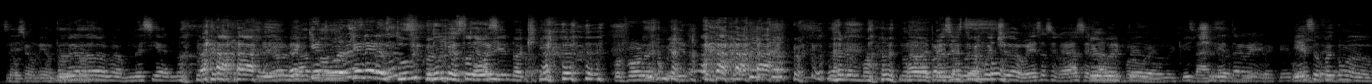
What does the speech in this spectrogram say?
Sí, no sé, unido. Te hubiera dado una amnesia, ¿no? ¿Quién, todo. ¿Quién eres tú? ¿Qué ¿Dónde estoy estoy? haciendo aquí? Por favor, déjame ir. No, no. No, pero sí estuvo muy chido, güey. Esa señora Ah, se qué la rifó, güey. Qué La chido. neta, güey. Y eso fue como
